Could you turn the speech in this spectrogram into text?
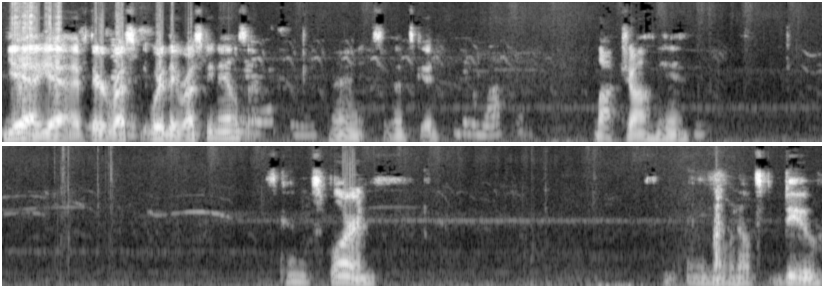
Yeah, yeah. If they're rusty, were they rusty nails? Alright, so that's good. I think I'm locked in. Lockjaw, yeah. It's kind of exploring. Really know what else to do.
